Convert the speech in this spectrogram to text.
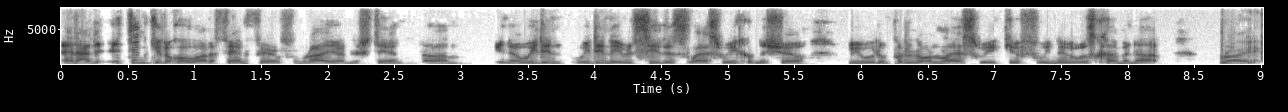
And I, it didn't get a whole lot of fanfare from what I understand. Um, you know, we didn't we didn't even see this last week on the show. We would have put it on last week if we knew it was coming up. Right.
